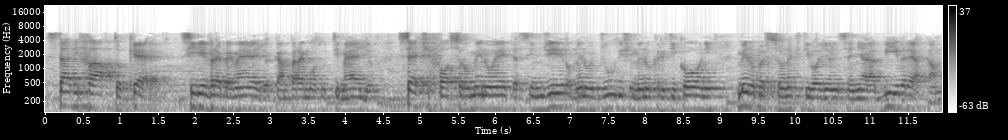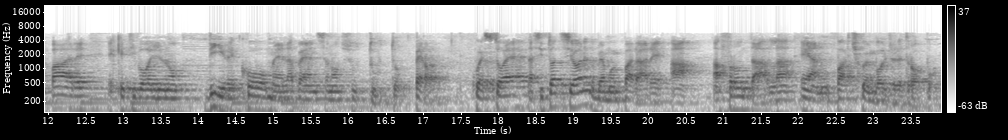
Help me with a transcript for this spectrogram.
Sta di fatto che si vivrebbe meglio e camperemmo tutti meglio se ci fossero meno haters in giro, meno giudici, meno criticoni, meno persone che ti vogliono insegnare a vivere, a campare e che ti vogliono dire come la pensano su tutto. Però questa è la situazione, dobbiamo imparare a affrontarla e a non farci coinvolgere troppo.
